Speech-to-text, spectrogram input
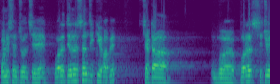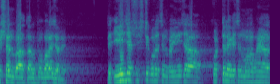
কন্ডিশন চলছে পরের জেনারেশন যে কি হবে, সেটা পরের সিচুয়েশন বা তার উপর বলাই জানে তো ইনি যা সৃষ্টি করেছেন বা ইনি যা করতে লেগেছেন মনে হয় আর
